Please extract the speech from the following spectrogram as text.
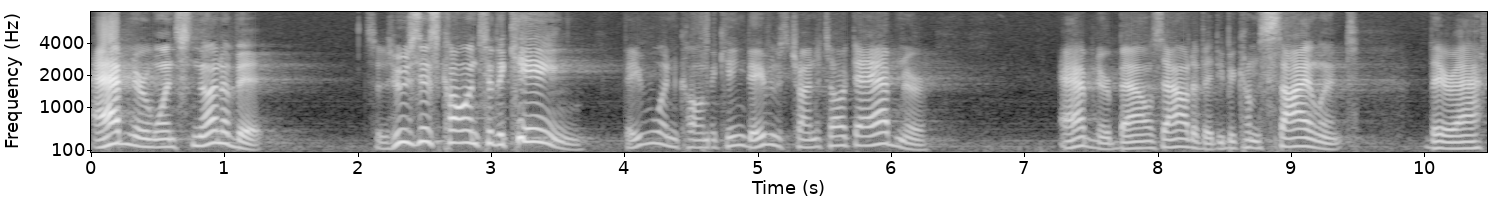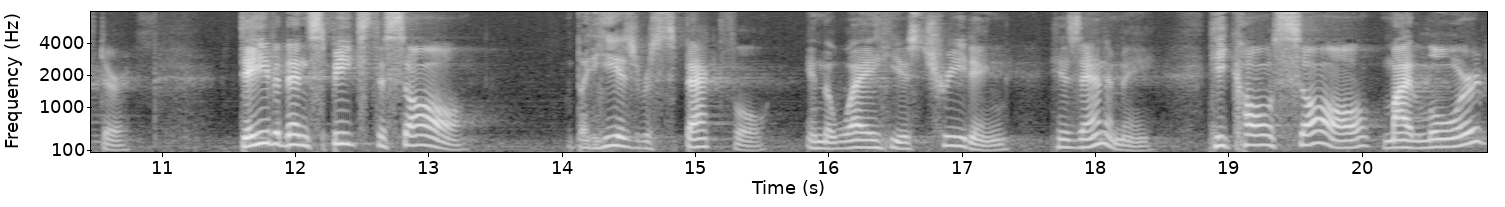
Abner wants none of it. Says, Who's this calling to the king? David wasn't calling the king. David was trying to talk to Abner. Abner bows out of it. He becomes silent thereafter. David then speaks to Saul but he is respectful in the way he is treating his enemy. He calls Saul my Lord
